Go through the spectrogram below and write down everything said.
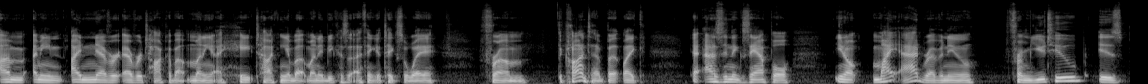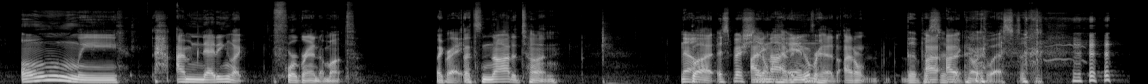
I'm I mean I never ever talk about money. I hate talking about money because I think it takes away from the content. But like as an example, you know my ad revenue from YouTube is only I'm netting like four grand a month. Like Right. that's not a ton. No, but especially I don't not have any overhead. I don't the Pacific I- Northwest.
